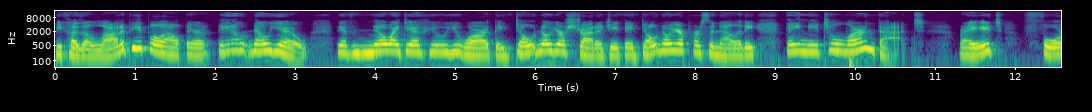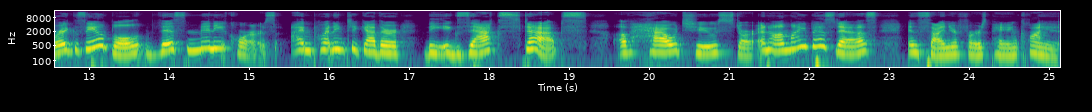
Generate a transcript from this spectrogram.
because a lot of people out there, they don't know you. They have no idea who you are. They don't know your strategy. They don't know your personality. They need to learn that, right? For example, this mini course, I'm putting together the exact steps of how to start an online business and sign your first paying client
